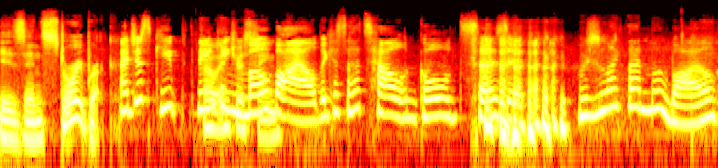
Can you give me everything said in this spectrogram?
is in Storybrooke. I just keep thinking interesting. mobile because that's how Gold says it. Would you like that mobile?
